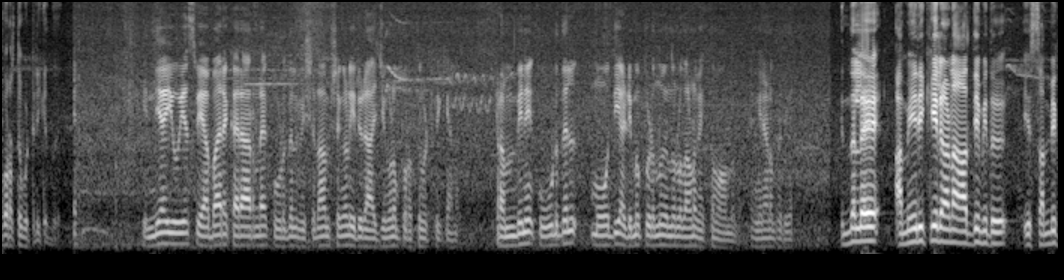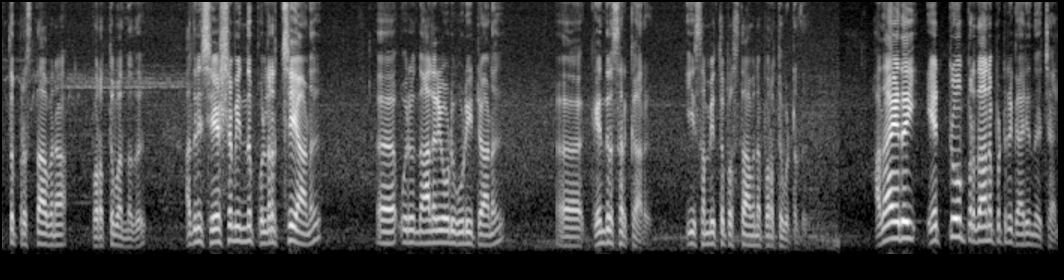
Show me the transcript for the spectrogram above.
പുറത്തുവിട്ടിരിക്കുന്നത്. ഇന്ത്യ യു എസ് വ്യാപാര കരാറിന്റെ കൂടുതൽ വിശദാംശങ്ങൾ ഇരു രാജ്യങ്ങളും പുറത്തുവിട്ടിരിക്കുകയാണ്. ട്രംപിന് കൂടുതൽ മോദി അടിമപ്പെടുന്നു എന്നുള്ളതാണ് വ്യക്തമാവുന്നത്. എങ്ങനെയാണ് പ്രതികരണം? ഇന്നലെ അമേരിക്കയിലാണ് ആദ്യം ഇത് ഈ സംയുക്ത പ്രസ്താവന പുറത്തു വന്നത്. അതിനുശേഷം ഇന്ന് പുലർച്ചെയാണ് ഒരു നാലരയോട് കൂടിയിട്ടാണ് കേന്ദ്ര സർക്കാർ ഈ സംയുക്ത പ്രസ്താവന പുറത്തുവിട്ടത്. അതായത് ഏറ്റവും പ്രധാനപ്പെട്ട ഒരു കാര്യം എന്ന് വെച്ചാൽ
